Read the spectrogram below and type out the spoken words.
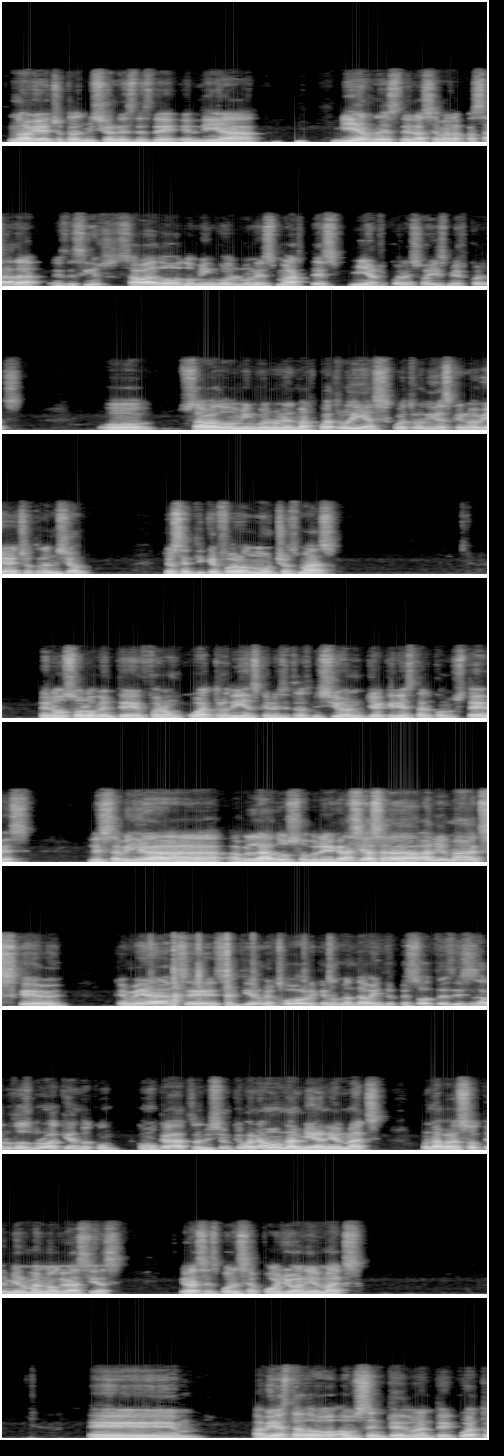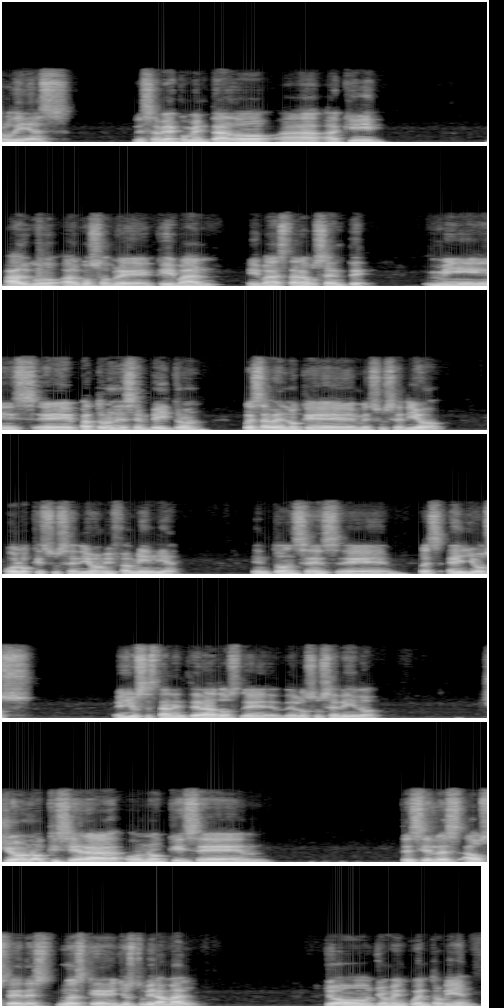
no había hecho transmisiones desde el día viernes de la semana pasada, es decir, sábado, domingo, lunes, martes, miércoles, hoy es miércoles, o sábado, domingo, lunes, martes, cuatro días, cuatro días que no había hecho transmisión. Yo sentí que fueron muchos más, pero solamente fueron cuatro días que no hice transmisión, ya quería estar con ustedes, les había hablado sobre, gracias a Aniel Max, que, que me hace sentir mejor y que nos manda 20 pesotes, dice, saludos bro, aquí ando con, como cada transmisión, qué buena onda mi Aniel Max, un abrazote mi hermano, gracias, gracias por ese apoyo Aniel Max. Eh, había estado ausente durante cuatro días, les había comentado aquí algo, algo sobre que iban, iba a estar ausente. Mis eh, patrones en Patreon, pues saben lo que me sucedió, o lo que sucedió a mi familia. Entonces, eh, pues ellos, ellos están enterados de, de lo sucedido. Yo no quisiera o no quise decirles a ustedes, no es que yo estuviera mal, yo, yo me encuentro bien,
